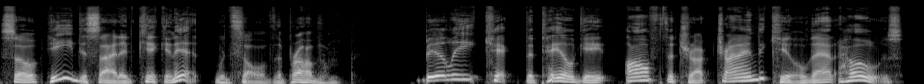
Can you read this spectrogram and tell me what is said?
So he decided kicking it would solve the problem. Billy kicked the tailgate off the truck trying to kill that hose.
